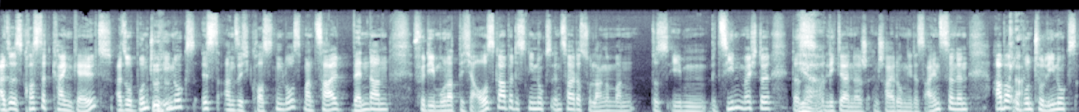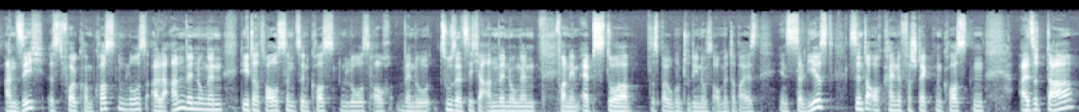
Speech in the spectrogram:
Also es kostet kein Geld. Also Ubuntu mhm. Linux ist an sich kostenlos. Man zahlt, wenn dann, für die monatliche Ausgabe des Linux Insiders, solange man das eben beziehen möchte. Das ja. liegt ja in der Entscheidung jedes Einzelnen. Aber Klar. Ubuntu Linux an sich ist vollkommen kostenlos. Alle Anwendungen, die da draußen sind, sind kostenlos. Auch wenn du zusätzliche Anwendungen von dem App Store das bei Ubuntu Linux auch mit dabei ist, installierst, sind da auch keine versteckten Kosten. Also da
